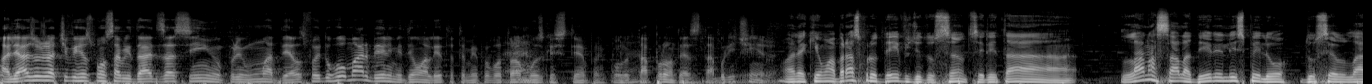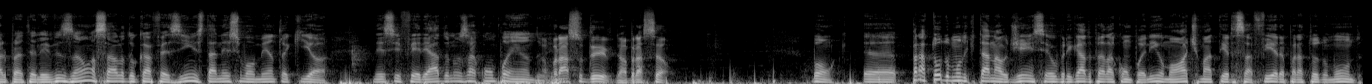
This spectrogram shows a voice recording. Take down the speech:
Aliás, eu já tive responsabilidades assim. Uma delas foi do Romário B. Ele me deu uma letra também para botar é. uma música esse tempo. É. Tá pronto, essa tá bonitinha já. Olha aqui, um abraço pro David dos Santos. Ele tá Lá na sala dele, ele espelhou do celular para a televisão. A sala do cafezinho está nesse momento aqui, ó, nesse feriado, nos acompanhando. Abraço, David. Um abração. Bom, é, para todo mundo que está na audiência, obrigado pela companhia. Uma ótima terça-feira para todo mundo.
